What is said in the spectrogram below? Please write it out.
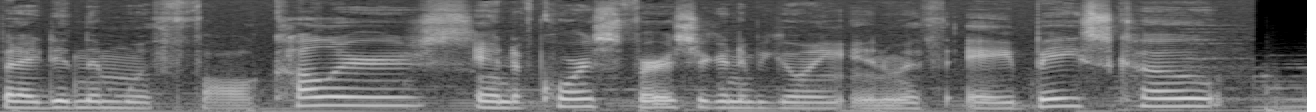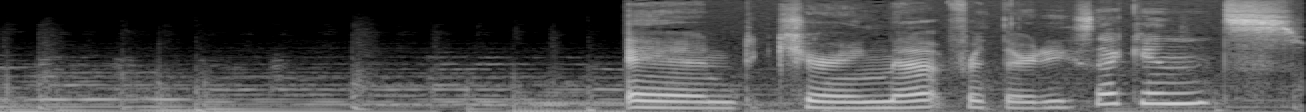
but I did them with fall colors. And of course, first you're gonna be going in with a base coat and curing that for 30 seconds.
